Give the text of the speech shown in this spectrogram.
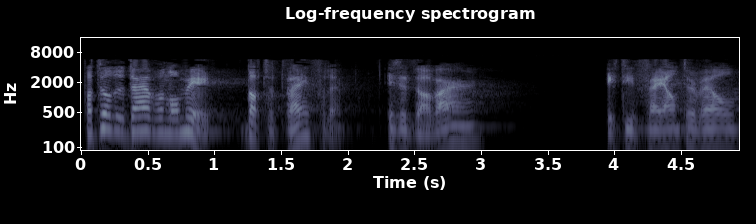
Wat wil de duivel nog meer? Dat we twijfelen. Is het wel waar? Is die vijand er wel?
